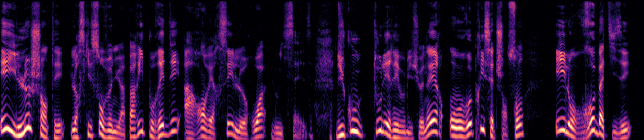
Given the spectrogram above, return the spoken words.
et ils le chantaient lorsqu'ils sont venus à Paris pour aider à renverser le roi Louis XVI. Du coup, tous les révolutionnaires ont repris cette chanson et l'ont rebaptisée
